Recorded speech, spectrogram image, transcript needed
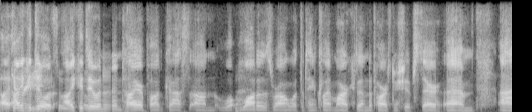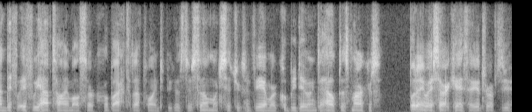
I, I, could do it. I could do an entire podcast on what, what is wrong with the thin client market and the partnerships there. Um, and if if we have time, I'll circle back to that point because there's so much Citrix and VMware could be doing to help this market. But anyway, sorry, Kees, I interrupted you.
